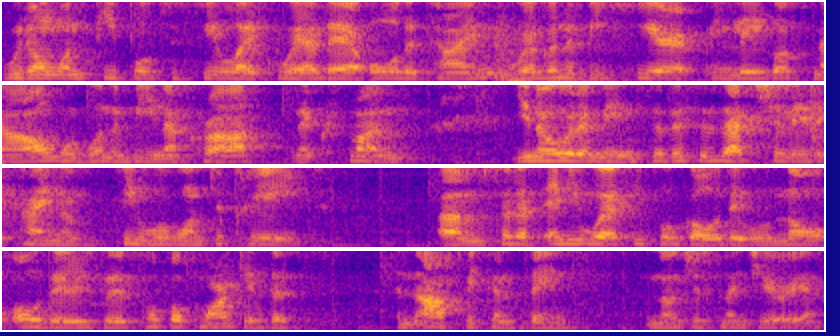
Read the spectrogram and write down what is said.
we don't want people to feel like we're there all the time. We're going to be here in lagos now. We want to be in accra next month. You know what i mean? So this is actually the kind of feel we want to create um, so that anywhere people go they will know oh there's a pop-up market that's an african thing not just nigeria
